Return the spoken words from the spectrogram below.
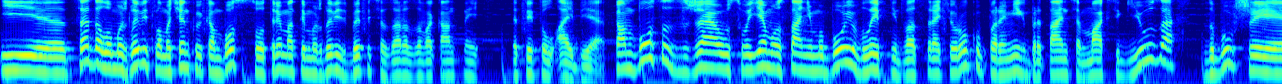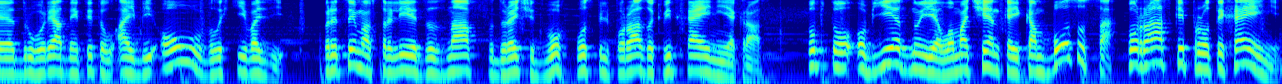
І е, це дало можливість Ломаченку і Камбососу отримати можливість битися зараз за вакантний е, титул IBF. Камбосос вже у своєму останньому бою в липні 23-го року переміг британця Максі Г'юза, здобувши другорядний титул IBO в легкій вазі. Перед цим австралієць зазнав, до речі, двох поспіль поразок від Хейні якраз. Тобто об'єднує Ломаченка і Камбососа поразки проти Хейні.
